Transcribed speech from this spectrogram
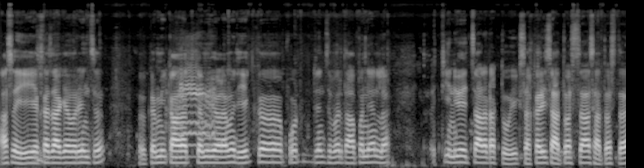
असं हे एका जागेवर यांचं कमी काळात कमी वेळामध्ये एक पोट त्यांचं भरतं आपण यांना तीन वेळ चारा टाकतो. एक सकाळी सात वाजता सात वाजता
